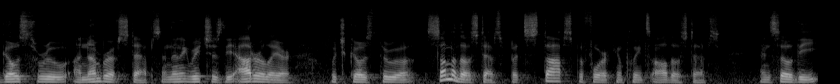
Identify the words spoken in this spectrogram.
goes through a number of steps and then it reaches the outer layer which goes through uh, some of those steps but stops before it completes all those steps. And so the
